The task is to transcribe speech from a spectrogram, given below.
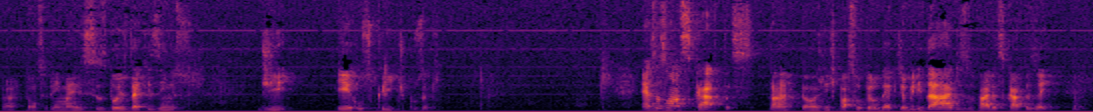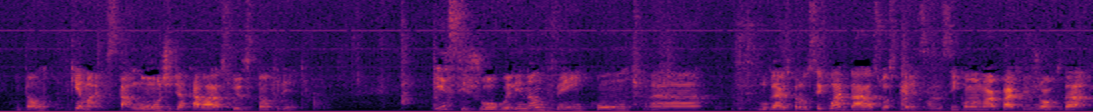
Tá? Então você tem mais esses dois deckzinhos de erros críticos aqui. Essas são as cartas, tá? Então a gente passou pelo deck de habilidades, várias cartas aí. Então, o que mais? Está longe de acabar as coisas que estão aqui dentro. Esse jogo ele não vem com ah, lugares para você guardar as suas peças, assim como a maior parte dos jogos da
